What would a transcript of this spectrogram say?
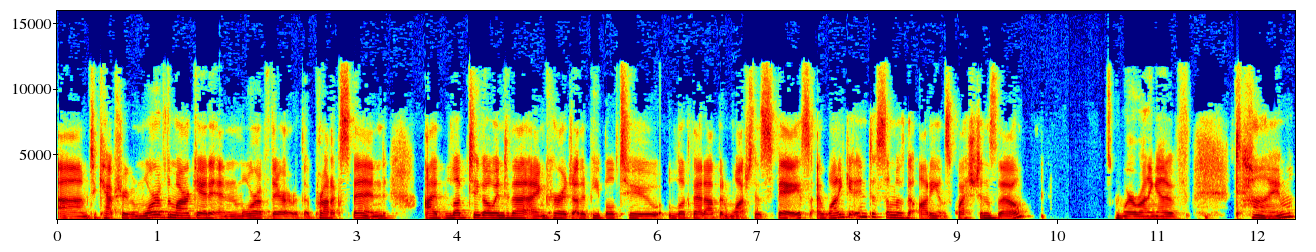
um, to capture even more of the market and more of their the product spend. I'd love to go into that. I encourage other people to look that up and watch this space. I want to get into some of the audience questions though we're running out of time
